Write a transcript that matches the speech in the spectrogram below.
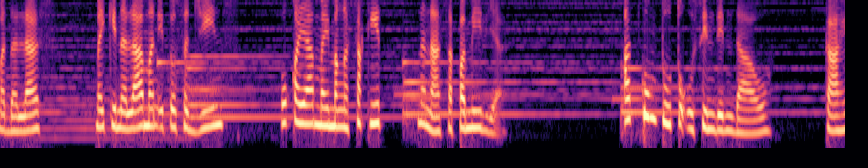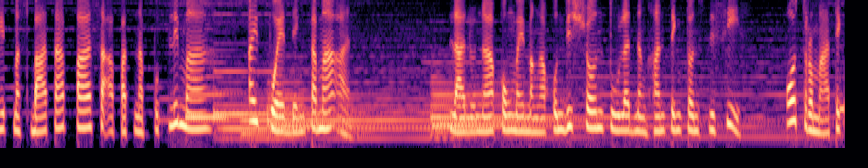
Madalas, may kinalaman ito sa genes o kaya may mga sakit na nasa pamilya. At kung tutuusin din daw, kahit mas bata pa sa 45 ay pwedeng tamaan. Lalo na kung may mga kondisyon tulad ng Huntington's disease o traumatic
